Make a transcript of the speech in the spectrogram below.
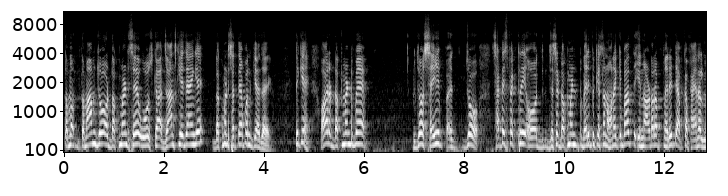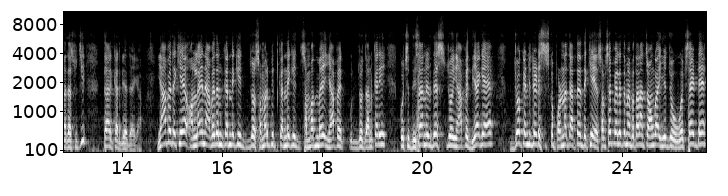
तम, तमाम जो डॉक्यूमेंट्स है वो उसका जाँच किए जाएँगे डॉक्यूमेंट सत्यापन किया जाएगा ठीक है। और डॉक्यूमेंट में जो सही, जो सेटिस्फैक्ट्री और जैसे डॉक्यूमेंट वेरिफिकेशन होने के बाद इन ऑर्डर ऑफ़ मेरिट आपका फाइनल मेधा सूची तैयार कर दिया जाएगा। यहाँ पे देखिए ऑनलाइन आवेदन करने की, जो समर्पित करने की संबंध में यहाँ पे जो जानकारी, कुछ दिशा निर्देश जो यहाँ पे दिया गया है, जो कैंडिडेट इसको पढ़ना चाहते हैं, देखिए, सबसे पहले तो मैं बताना चाहूँगा, ये जो वेबसाइट है,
